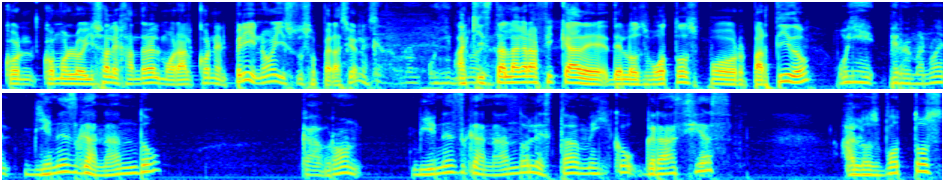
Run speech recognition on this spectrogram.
con como lo hizo Alejandra del Moral con el PRI, ¿no? Y sus operaciones. Aquí está la gráfica de, de los votos por partido. Oye, pero Emanuel, vienes ganando, cabrón, vienes ganando el Estado de México gracias a los votos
